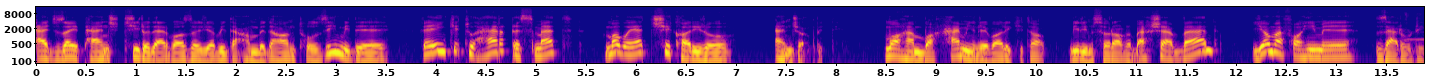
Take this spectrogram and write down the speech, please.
اجزای پنج تی رو در بازاریابی دهان به دهان توضیح میده و اینکه تو هر قسمت ما باید چه کاری رو انجام بدیم. ما هم با همین روال کتاب بیریم سراغ بخش اول یا مفاهیم ضروری.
